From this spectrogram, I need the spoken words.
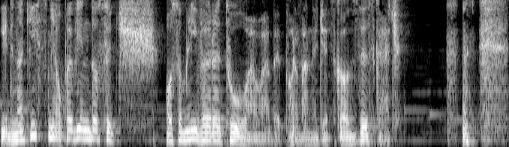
Jednak istniał pewien dosyć osobliwy rytuał, aby porwane dziecko odzyskać.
